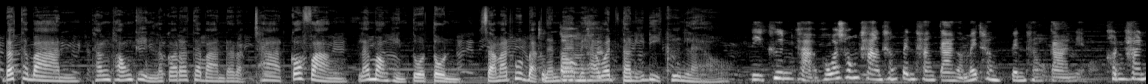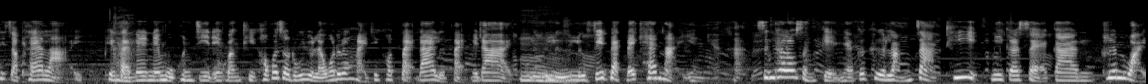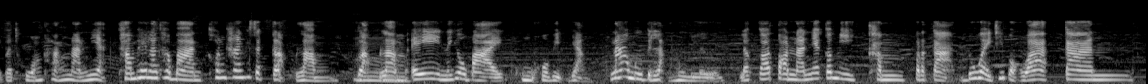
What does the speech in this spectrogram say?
รัฐบาลทั้งท้องถิ่นแล้วก็รัฐบาลระดับชาติก็ฟังและมองเห็นตัวตน สามารถพูดแบบนั้นได้ไหมถูกต้คะองค่ะว่าตอนนี้ดีขึ้นแล้ว ดีขึ้นค่ะ เพราะว่าช่องทางทั้งเป็นทางการกับไม่ทางเป็นทางการเนี่ยค่อนข้างที่จะแพร่หลายเพียงแต่ค่ะในในหมู่คนจีนเองบางทีเขาก็จะรู้อยู่แล้วว่าเรื่องไหนที่เขาแตะได้หรือแตะไม่ได้อืมหรือหรือหรือ feedback ได้แค่ไหนอย่างเงี้ยค่ะ ซึ่งถ้าเราสังเกตเนี่ยก็คือหลังจากที่มีกระแสการเคลื่อนไหวประท้วงครั้งนั้นเนี่ยทำให้รัฐบาลค่อนข้างที่จะกลับลำกลับลำไอ้นโยบายคุมโควิดอย่างหน้ามือเป็นหลังมือเลย แล้วก็ตอนนั้นเนี่ยก็มีคำประกาศด้วยที่บอกว่าการ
